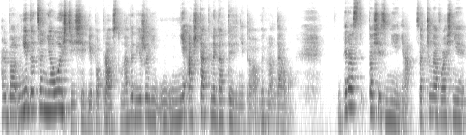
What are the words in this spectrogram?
albo nie doceniałyście siebie po prostu, nawet jeżeli nie aż tak negatywnie to wyglądało. Teraz to się zmienia. Zaczyna właśnie y,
